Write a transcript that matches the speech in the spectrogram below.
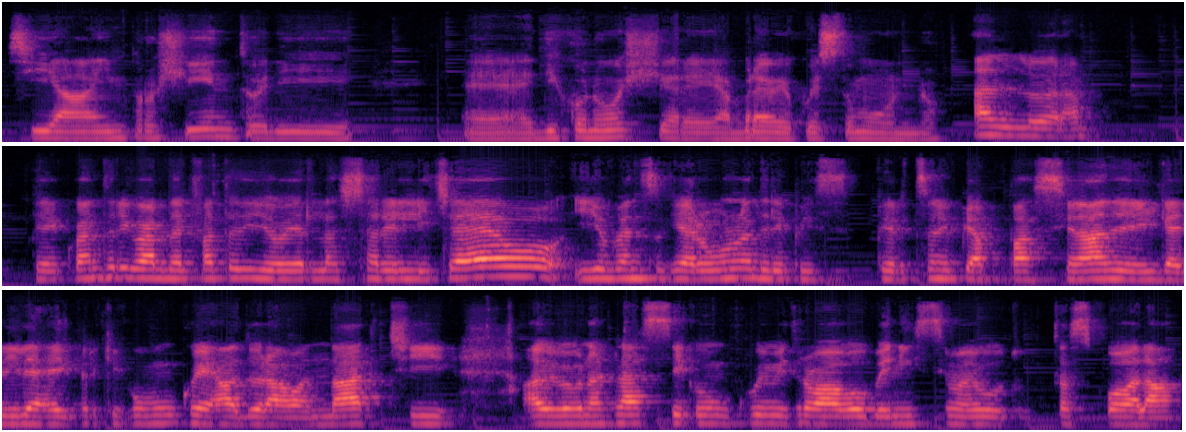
sia in procinto di, eh, di conoscere a breve questo mondo. Allora, per quanto riguarda il fatto di dover lasciare il liceo, io penso che ero una delle persone più appassionate del Galilei, perché comunque adoravo andarci, avevo una classe con cui mi trovavo benissimo, avevo tutta scuola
